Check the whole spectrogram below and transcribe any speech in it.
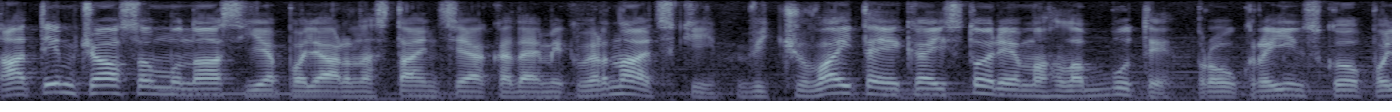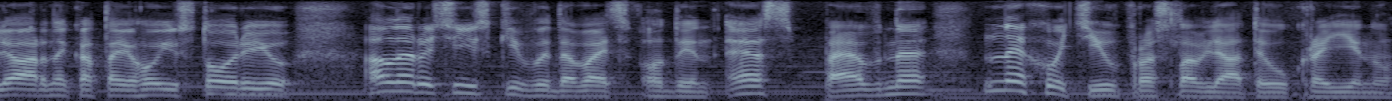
А тим часом у нас є полярна станція Академік Вернацький. Відчувайте, яка історія могла б бути про українського полярника та його історію, але російський видавець 1С, певне, не хотів прославляти Україну.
